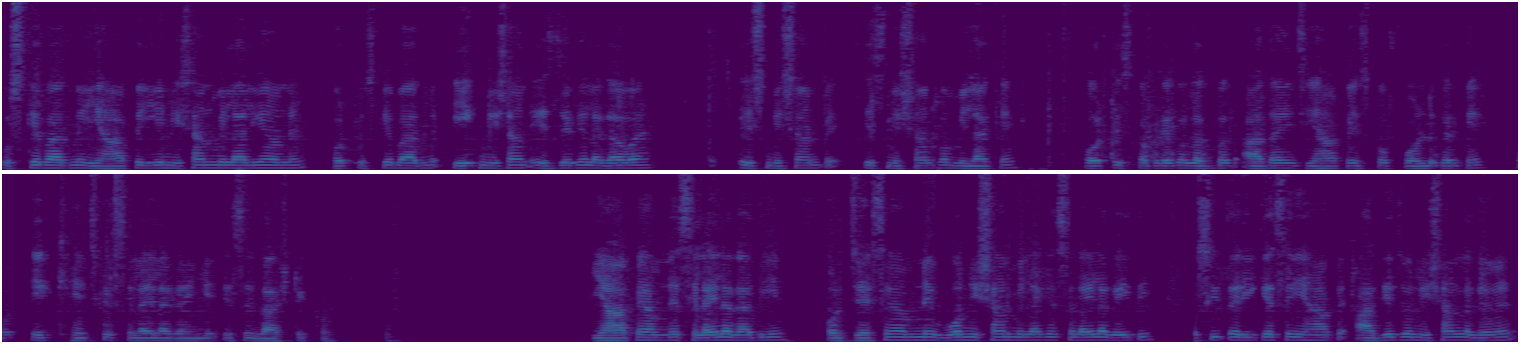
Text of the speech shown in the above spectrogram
उसके बाद में यहाँ पे ये निशान मिला लिया हमने, और उसके बाद में एक निशान इस जगह लगा हुआ है तो इस निशान पे, इस निशान को मिला के और इस कपड़े को लगभग आधा इंच यहाँ पे इसको फोल्ड करके और एक खींच के सिलाई लगाएँगे इस इलास्टिक को। यहाँ पे हमने सिलाई लगा दी है और जैसे हमने वो निशान मिला के सिलाई लगाई थी, उसी तरीके से यहाँ पे आगे जो निशान लगे हुए हैं,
